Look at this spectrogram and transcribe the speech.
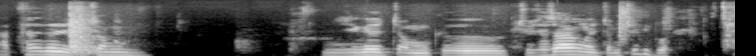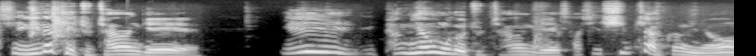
앞에를 좀, 이걸 좀 그, 주차장을 좀 줄이고, 사실 이렇게 주차하는 게, 1 평형으로 주차하는 게 사실 쉽지 않거든요.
